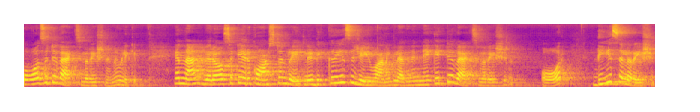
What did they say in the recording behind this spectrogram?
പോസിറ്റീവ് ആക്സിലറേഷൻ എന്ന് വിളിക്കും. എന്നാൽ വെലോസിറ്റി ഒരു കോൺസ്റ്റന്റ് റേറ്റിൽ ഡിക്രീസ് ചെയ്യുവാണെങ്കിൽ അതിനെ നെഗറ്റീവ് ആക്സിലറേഷൻ ഓർ ഡീസലറേഷൻ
